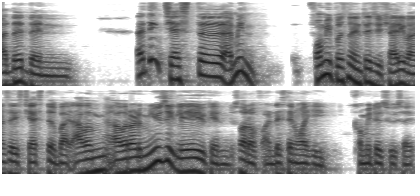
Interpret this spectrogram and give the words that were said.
other than, I think Chester, I mean, for me, personal interest, you Sharif answer is Chester, but our, Yeah. our music layer, you can sort of understand why he committed suicide.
